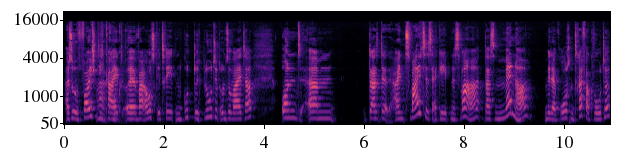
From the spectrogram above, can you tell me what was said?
Also Feuchtigkeit äh, war ausgetreten, gut durchblutet und so weiter. Und ähm, das, der, ein zweites Ergebnis war, dass Männer mit der großen Trefferquote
